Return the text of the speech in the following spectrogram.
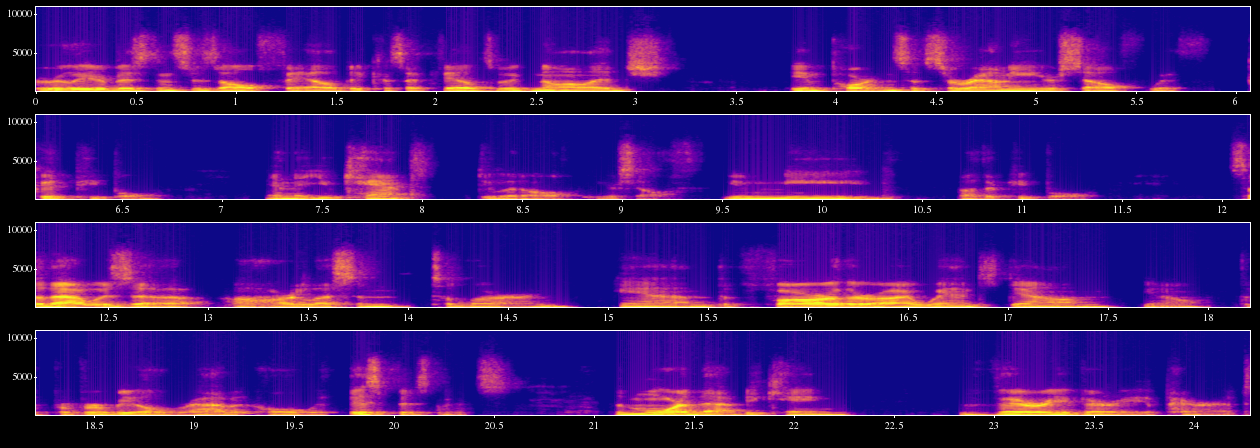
earlier businesses all failed because I failed to acknowledge the importance of surrounding yourself with good people, and that you can't do it all yourself. You need other people. So that was a, a hard lesson to learn. And the farther I went down, you know, the proverbial rabbit hole with this business, the more that became very, very apparent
